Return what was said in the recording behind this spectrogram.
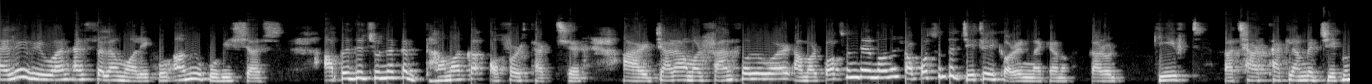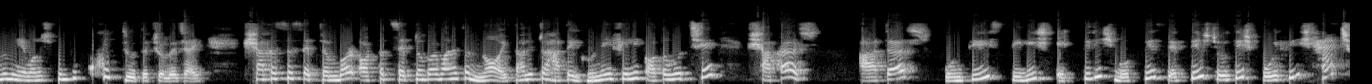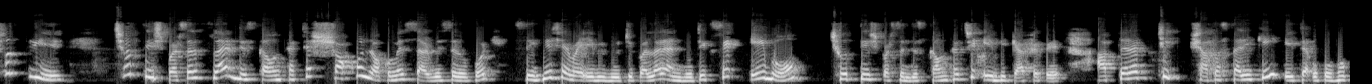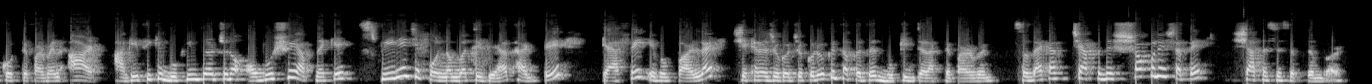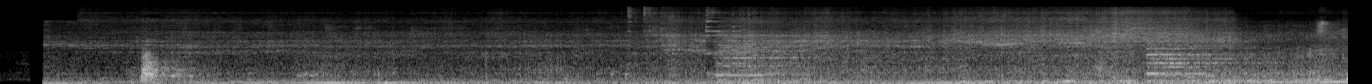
Hello everyone, আসসালামু আলাইকুম। আমি উপবিশ্বাস আপনাদের জন্য একটা ধামাকা অফার থাকছে। আর যারা আমার ফ্যান ফলোয়ার আমার পছন্দের মানুষ, অপছন্দ যেটাই করেন না কেন, কারণ গিফট বা ছাড় থাকলে আমরা যে কোনো মেয়ে মানুষ কিন্তু খুব দ্রুত চলে যাই। সাতাশে সেপ্টেম্বর, অর্থাৎ সেপ্টেম্বর মানে তো নয়, তাহলে একটু হাতে গুনেই ফেলি কত হচ্ছে? সাতাশ, আটাশ, উনত্রিশ, তিরিশ, একত্রিশ, বত্রিশ, তেত্রিশ, চৌত্রিশ, পঁয়ত্রিশ হ্যাঁ ছত্রিশ। ছত্রিশ পার্সেন্ট ফ্ল্যাট ডিসকাউন্ট থাকছে সকল রকমের সার্ভিসের উপর signature by AB beauty parlour and বুটিক্সে এবং ছত্রিশ পার্সেন্ট ডিসকাউন্ট থাকছে এবি ক্যাফেতে আপনারা ঠিক সাতাশ তারিখেই এটা উপভোগ করতে পারবেন। আর আগে থেকে বুকিং দেওয়ার জন্য অবশ্যই আপনাকে স্ক্রিনে যে ফোন নাম্বারটি দেওয়া থাকবে ক্যাফে এবং পার্লার সেখানে যোগাযোগ করেও কিন্তু আপনাদের বুকিংটা রাখতে পারবেন। সো দেখা হচ্ছে আপনাদের সকলের সাথে সাতাশে সেপ্টেম্বর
